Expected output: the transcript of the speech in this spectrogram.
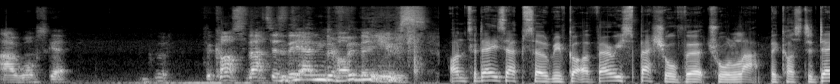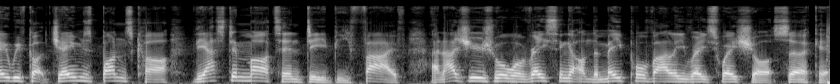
I will skip. Good. Because that is the, The end of the news. On today's episode, we've got a very special virtual lap because today we've got James Bond's car, the Aston Martin DB5, and as usual, we're racing it on the Maple Valley Raceway short circuit.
